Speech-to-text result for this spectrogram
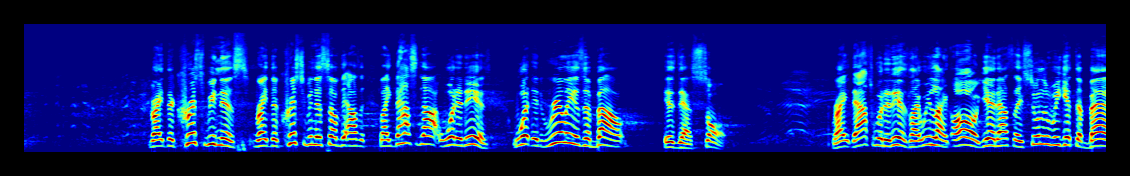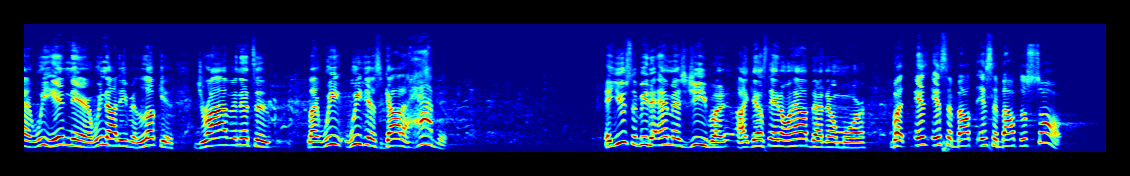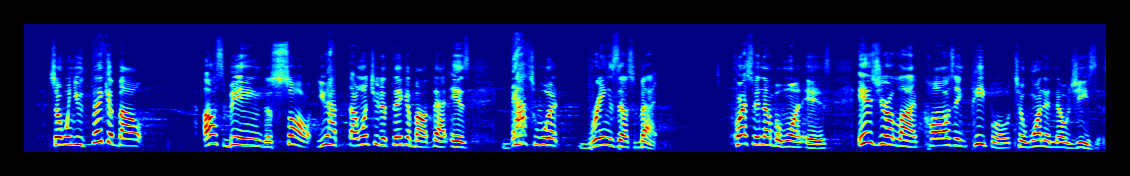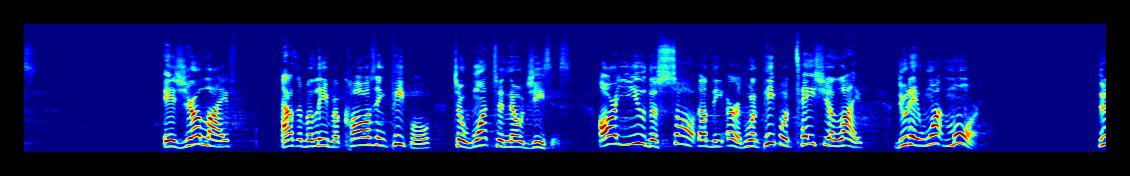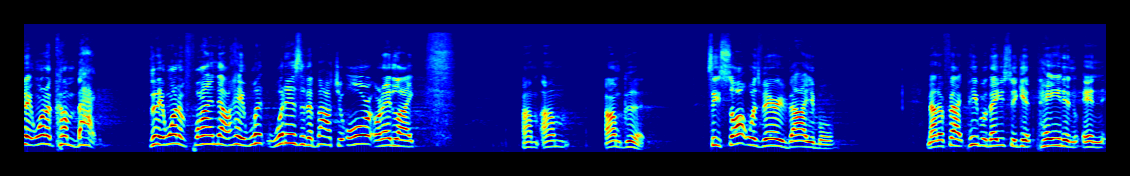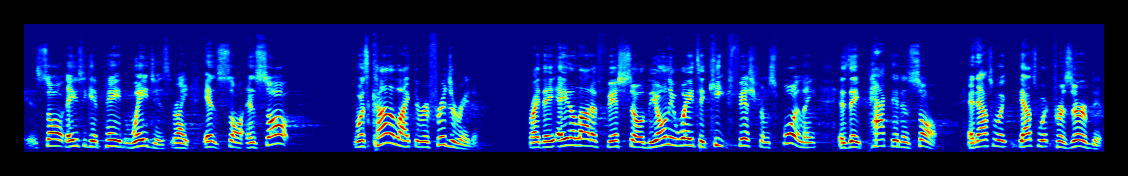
right? The crispiness, right? The crispiness of the outside. Like, that's not what it is. What it really is about is that salt. Right? That's what it is. Like, we like, oh, yeah, that's like, as soon as we get the bag, we in there. we not even looking, driving into, like, we, we just got to have it. It used to be the MSG, but I guess they don't have that no more. But it, it's, about, it's about the salt. So when you think about us being the salt, you have, I want you to think about that is that's what brings us back. Question number one is Is your life causing people to want to know Jesus? Is your life as a believer causing people to want to know Jesus? Are you the salt of the earth? When people taste your life, do they want more? Do they want to come back? Do they want to find out, hey, what, what is it about you? Or are they like, I'm, I'm, I'm good? See, salt was very valuable. Matter of fact, people, they used to get paid in, in salt, they used to get paid wages, right, in salt. And salt was kind of like the refrigerator, right? They ate a lot of fish, so the only way to keep fish from spoiling is they packed it in salt. And that's what, that's what preserved it.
